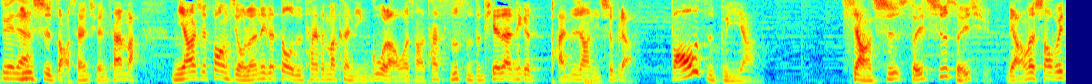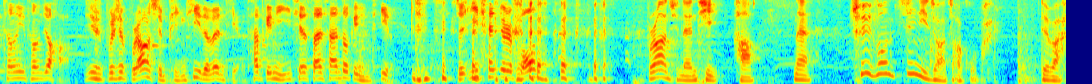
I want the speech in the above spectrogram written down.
对的英式早餐全餐嘛。你要是放久了，那个豆子它他妈可凝固了，我操，它死死的贴在那个盘子上，你吃不了。包子不一样，想吃随吃随取，凉了稍微腾一腾就好，就是不是不让吃平替的问题了，他给你一天三餐都给你替了，这一天就是包子。brunch 能替好，那吹风机你总要照顾吧，对吧？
